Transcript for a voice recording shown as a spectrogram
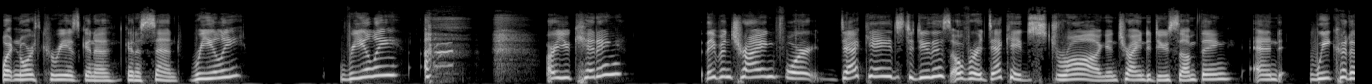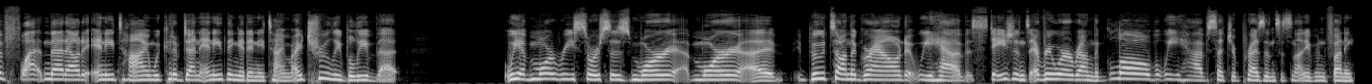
what North Korea is gonna gonna send. Really, really? Are you kidding? They've been trying for decades to do this, over a decade strong, and trying to do something. And we could have flattened that out at any time. We could have done anything at any time. I truly believe that we have more resources, more more uh, boots on the ground. We have stations everywhere around the globe. We have such a presence; it's not even funny.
